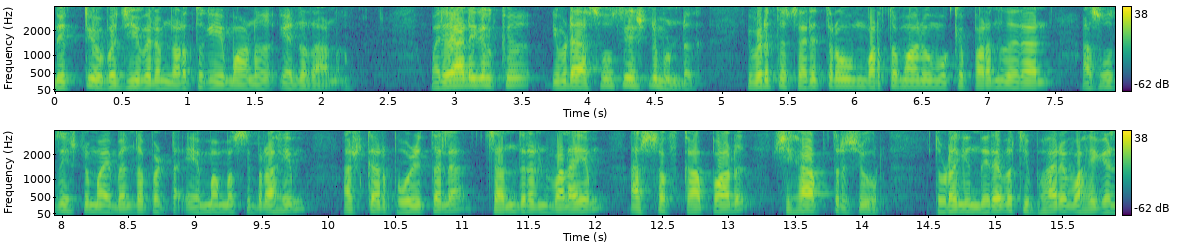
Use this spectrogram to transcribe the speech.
നിത്യോപജീവനം നടത്തുകയുമാണ് എന്നതാണ്. മലയാളികൾക്ക് ഇവിടെ അസോസിയേഷനുമുണ്ട്. ഇവിടുത്തെ ചരിത്രവും വർത്തമാനവും ഒക്കെ പറഞ്ഞു തരാൻ അസോസിയേഷനുമായി ബന്ധപ്പെട്ട M M S Ibrahim Ashkar Poozhithala Chandran Valayam Ashraf Kappad Shihab Thrissur തുടങ്ങി നിരവധി ഭാരവാഹികൾ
